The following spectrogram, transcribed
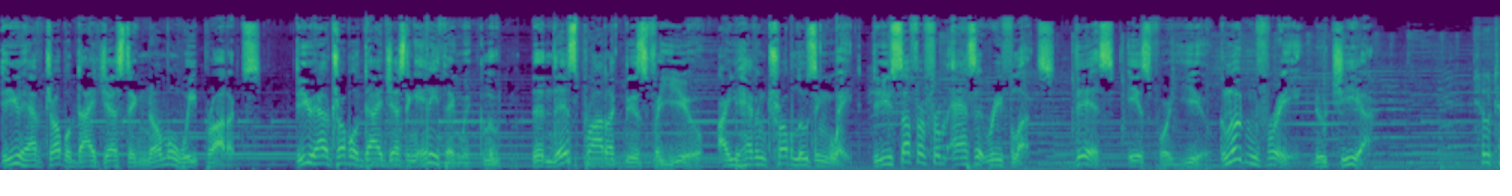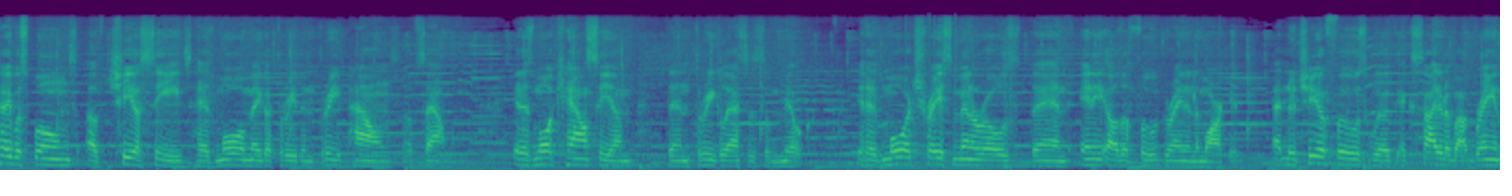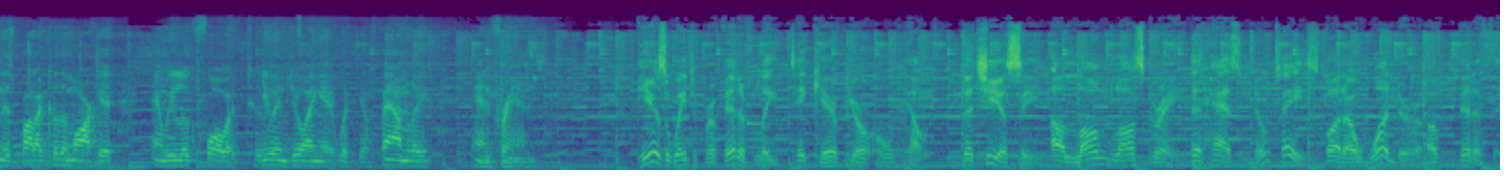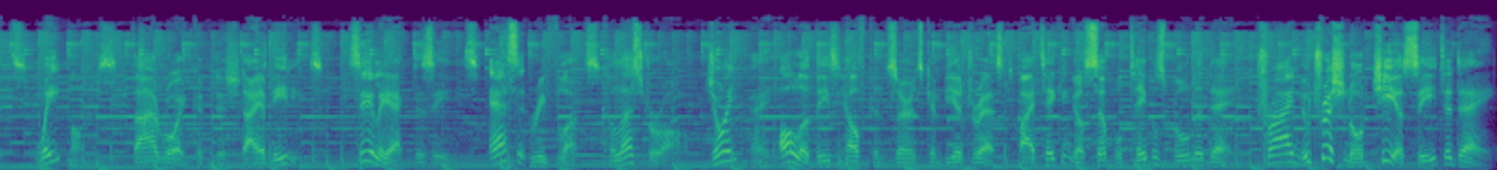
Do you have trouble digesting normal wheat products? Do you have trouble digesting anything with gluten? Then this product is for you. Are you having trouble losing weight? Do you suffer from acid reflux? This is for you. Gluten free Nuchia. Two tablespoons of chia seeds has more omega 3 than three pounds of salmon. It has more calcium than three glasses of milk. It has more trace minerals than any other food grain in the market. At Nuchia Foods, we're excited about bringing this product to the market and we look forward to you enjoying it with your family and friends. Here's a way to preventively take care of your own health. The chia seed, a long lost grain that has no taste but a wonder of benefits. Weight loss, thyroid condition, diabetes, celiac disease, acid reflux, cholesterol, joint pain. All of these health concerns can be addressed by taking a simple tablespoon a day. Try nutritional chia seed today.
